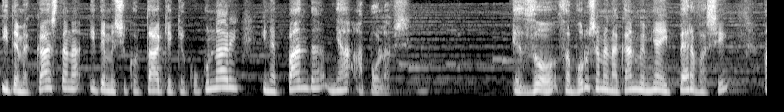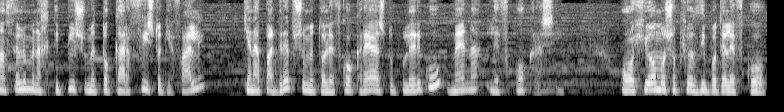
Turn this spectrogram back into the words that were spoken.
Είτε με κάστανα είτε με σηκωτάκια και κουκουνάρι είναι πάντα μια απόλαυση. Εδώ θα μπορούσαμε να κάνουμε μια υπέρβαση αν θέλουμε να χτυπήσουμε το καρφί στο κεφάλι και να παντρέψουμε το λευκό κρέας του πουλερικού με ένα λευκό κρασί. Όχι όμως οποιοδήποτε λευκό,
